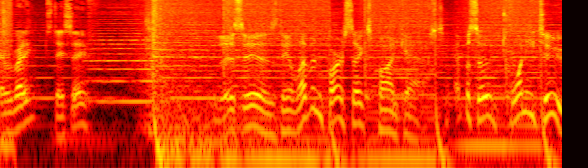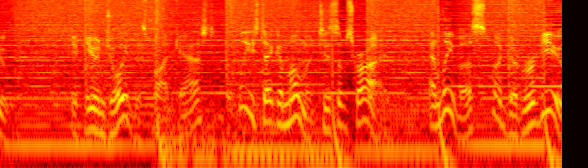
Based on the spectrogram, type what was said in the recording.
Everybody, stay safe. This is the 11 Parsecs Podcast, episode 22. If you enjoyed this podcast, please take a moment to subscribe and leave us a good review.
